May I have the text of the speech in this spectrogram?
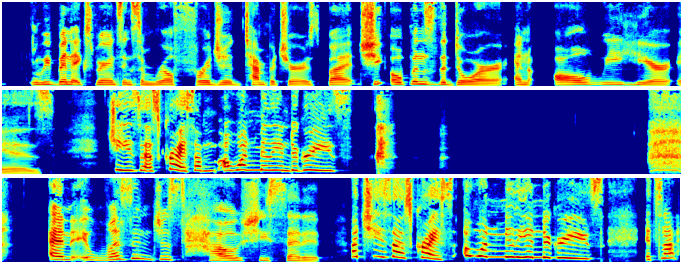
we've been experiencing some real frigid temperatures, but she opens the door, and all we hear is, Jesus Christ, I'm a 1 million degrees. and it wasn't just how she said it, a Jesus Christ, a 1 million degrees. It's not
